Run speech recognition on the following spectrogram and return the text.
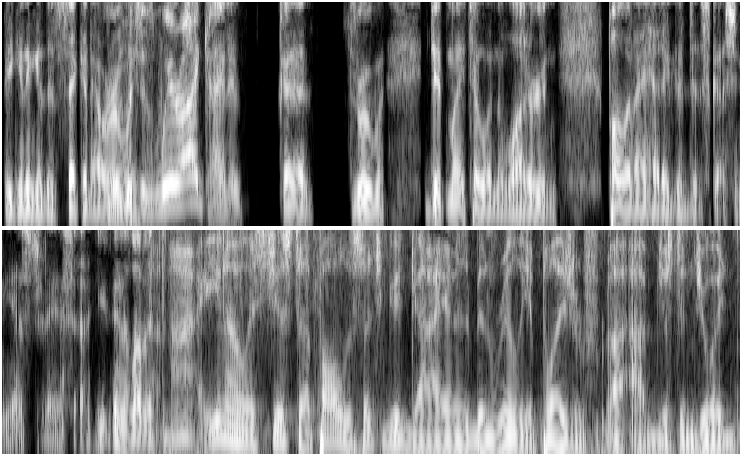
beginning of the second hour, Right. which is where I kind of kind of threw dipped my toe in the water. And Paul and I had a good discussion yesterday, so you're going to love it. I, you know, it's just uh, Paul is such a good guy, and it's been really a pleasure. For, I, I've just enjoyed.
